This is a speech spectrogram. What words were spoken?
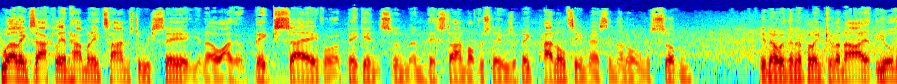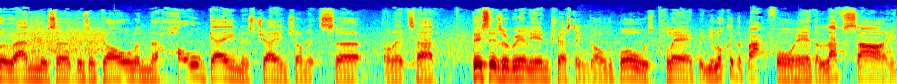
Well, exactly, and how many times do we see it? You know, either a big save or a big incident, and this time, obviously, it was a big penalty miss, and then all of a sudden, you know, within a blink of an eye, at the other end, there's a there's a goal, and the whole game has changed on its uh, on its head. This is a really interesting goal. The ball was cleared, but you look at the back four here, the left side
